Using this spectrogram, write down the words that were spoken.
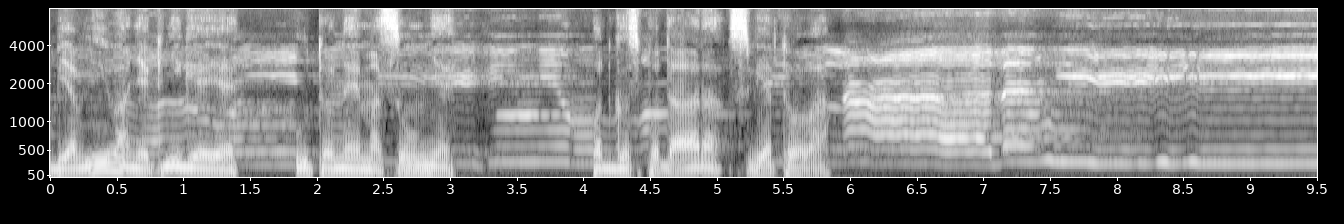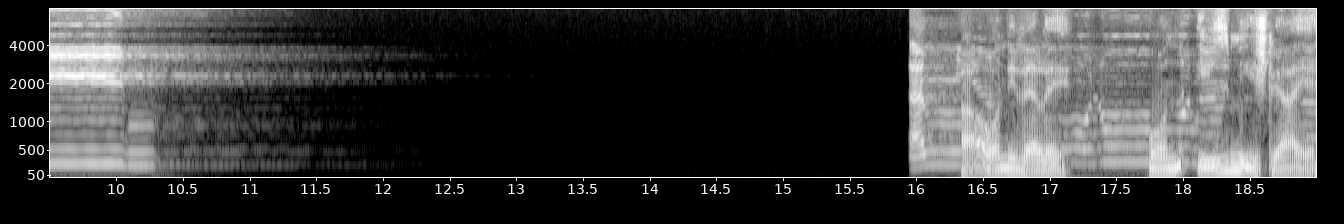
objavljivanje knjige je, u to nema sumnje, od gospodara svjetova. A oni vele, on izmišljaje.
